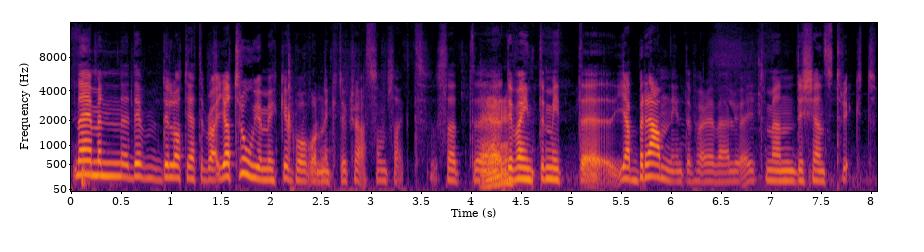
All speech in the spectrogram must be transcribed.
Nej men det, det, låter jättebra. Jag tror ju mycket på Volnik Ducras som sagt. Så att eh, mm. det var inte mitt, eh, jag brann inte för Evaluate men det känns tryggt.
